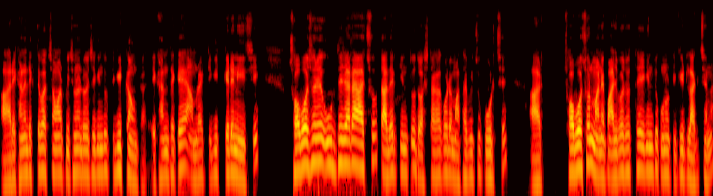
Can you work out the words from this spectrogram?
আর এখানে দেখতে পাচ্ছ আমার পিছনে রয়েছে কিন্তু টিকিট কাউন্টার। এখান থেকে আমরা টিকিট কেটে নিয়েছি। ছ বছরের ঊর্ধ্বে যারা আছো, তাদের কিন্তু দশ টাকা করে মাথা পিছু পড়ছে। আর ছ বছর মানে পাঁচ বছর থেকে কিন্তু কোনো টিকিট লাগছে না।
